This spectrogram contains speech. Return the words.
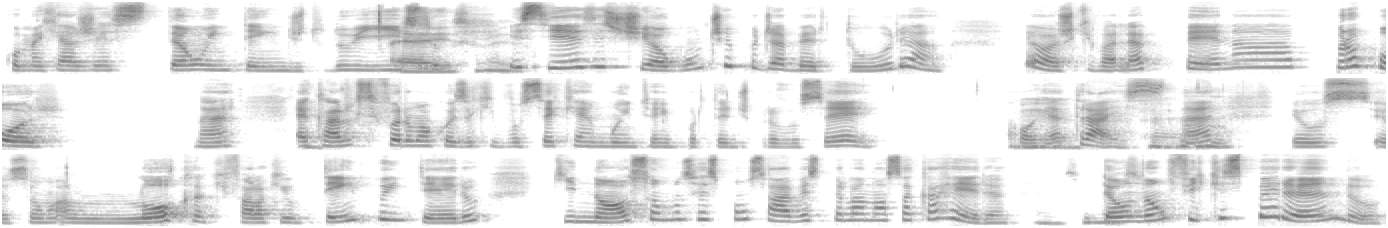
como é que a gestão entende tudo isso. É isso. E se existir algum tipo de abertura, eu acho que vale a pena propor, né? É claro que se for uma coisa que você quer muito e é importante para você, corre É, atrás, é. né? Eu, s- eu sou uma louca que fala aqui o tempo inteiro que nós somos responsáveis pela nossa carreira. É isso Então, não fique esperando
